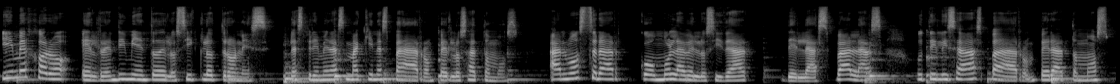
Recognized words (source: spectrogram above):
y mejoró el rendimiento de los ciclotrones, las primeras máquinas para romper los átomos, al mostrar cómo la velocidad de las balas utilizadas para romper átomos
